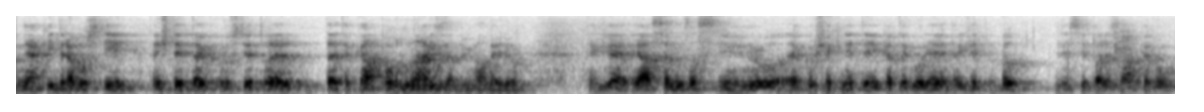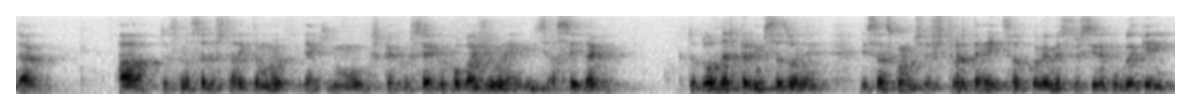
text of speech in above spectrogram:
uh, nějaké dravosti. Ten čtyřtak prostě to je, to je taková pohodlná jízda, by měla být. Takže já jsem zastihnul jako všechny ty kategorie, takže to byl 250 dvou tak. A to jsme se dostali k tomu, jakýmu úspěchu se jako považuji nejvíc asi, tak to bylo hned v první sezóně, kdy jsem skončil čtvrtý celkově mistrovství republiky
